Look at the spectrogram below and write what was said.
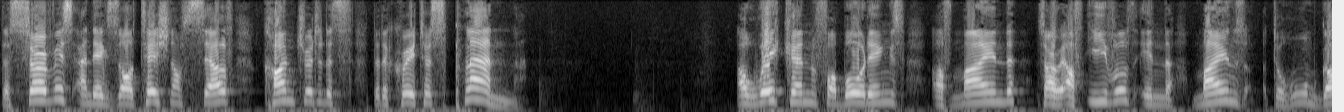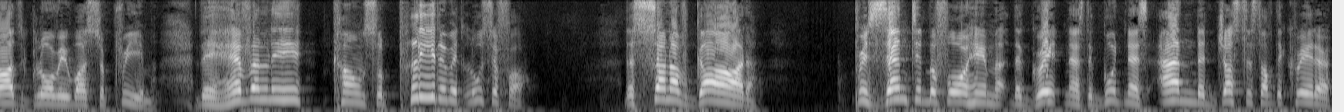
the service and the exaltation of self contrary to the, to the Creator's plan. Awaken forebodings of mind, sorry, of evils in minds to whom God's glory was supreme. The heavenly council pleaded with Lucifer, the Son of God, presented before him the greatness, the goodness, and the justice of the Creator,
